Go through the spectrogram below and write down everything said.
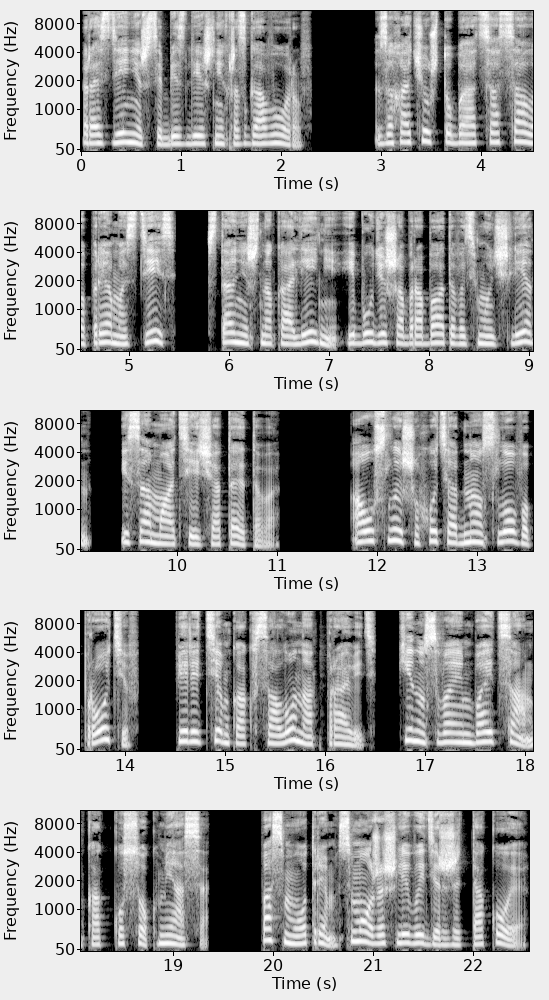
разденешься без лишних разговоров. Захочу, чтобы отсосала прямо здесь, встанешь на колени и будешь обрабатывать мой член и сама течь от этого. А услышу хоть одно слово против, перед тем, как в салон отправить, кину своим бойцам, как кусок мяса. Посмотрим, сможешь ли выдержать такое.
